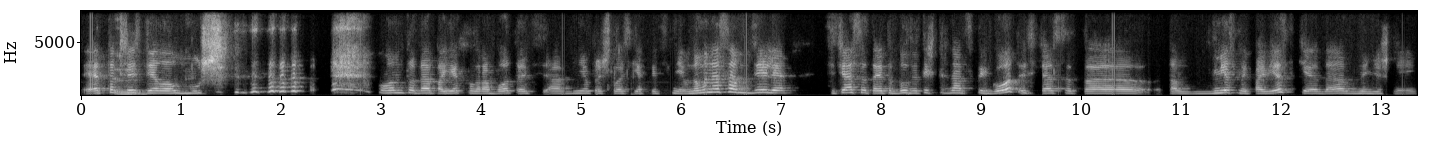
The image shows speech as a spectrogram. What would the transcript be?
Это все сделал муж. Он туда поехал работать, а мне пришлось ехать с ним. Но мы на самом деле Сейчас это, это был 2013 год, и сейчас это там, в местной повестке, да, в нынешней,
